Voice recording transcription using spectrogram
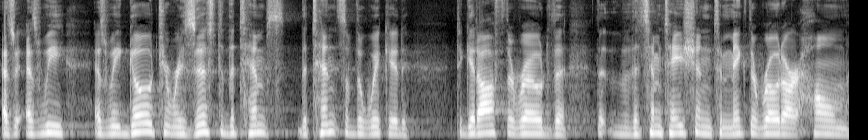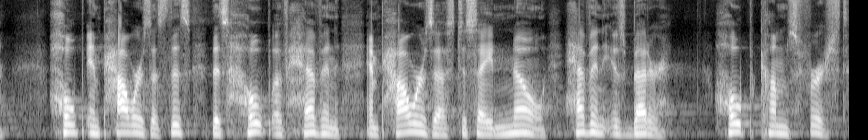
As, as, we, as we go to resist the, temps, the tents of the wicked, to get off the road, the, the, the temptation to make the road our home, hope empowers us. This, this hope of heaven empowers us to say, no, heaven is better. Hope comes first.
